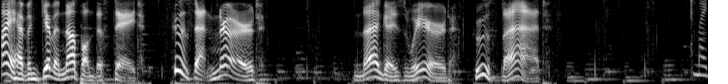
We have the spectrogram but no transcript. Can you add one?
I haven't given up on this date. Who's that nerd? That guy's weird. Who's that? My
